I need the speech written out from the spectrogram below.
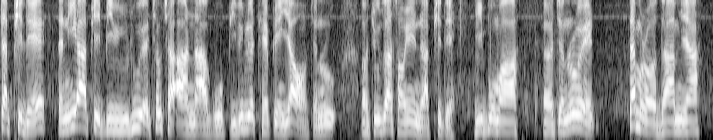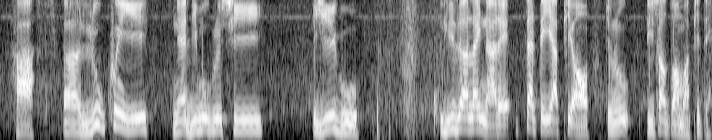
တက်ဖြစ်တဲ့တနည်းအားဖြင့်ပြည်သူလူထုရဲ့အချုပ်အခြာအာဏာကိုပြည်သူလက်ထဲပြင်ရအောင်ကျွန်တော်တို့အဲစူးစမ်းဆောင်ရွက်နေတာဖြစ်တယ်ဒီပုံမှာအဲကျွန်တော်တို့ရဲ့တက်မတော်သားများဟာအဲလူ့အခွင့်အရေးနဲ့ဒီမိုကရေစီအရေးကိုလေးစားလိုက်နာတဲ့တက်တရဖြစ်အောင်ကျွန်တော်တို့တိဆောက်သွားမှာဖြစ်တယ်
